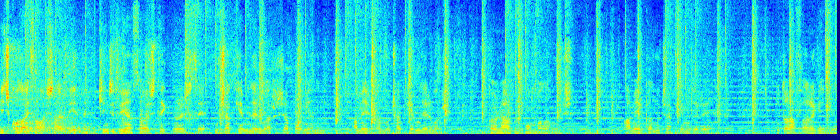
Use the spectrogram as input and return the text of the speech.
Hiç kolay savaşlar değildi. İkinci Dünya Savaşı teknolojisi, uçak gemileri var. Japonya'nın, Amerika'nın uçak gemileri var. Pearl Harbor bombalanmış. Amerikan uçak gemileri bu taraflara geliyor.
